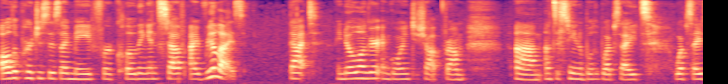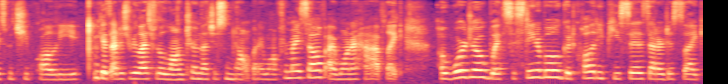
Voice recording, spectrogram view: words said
all the purchases I made for clothing and stuff, I realized that I no longer am going to shop from um, unsustainable websites, websites with cheap quality, because I just realized for the long term that's just not what I want for myself. I want to have like a wardrobe with sustainable, good quality pieces that are just like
